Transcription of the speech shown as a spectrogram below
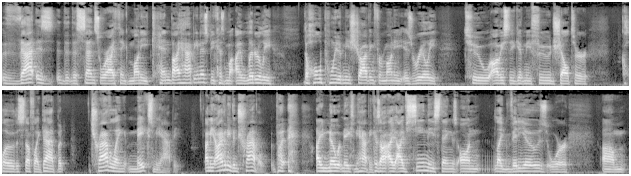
that is the, the sense where I think money can buy happiness because my, I literally the whole point of me striving for money is really to obviously give me food, shelter, clothes, stuff like that. But traveling makes me happy. I mean, I haven't even traveled, but I know it makes me happy because I, I, have seen these things on like videos or um,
